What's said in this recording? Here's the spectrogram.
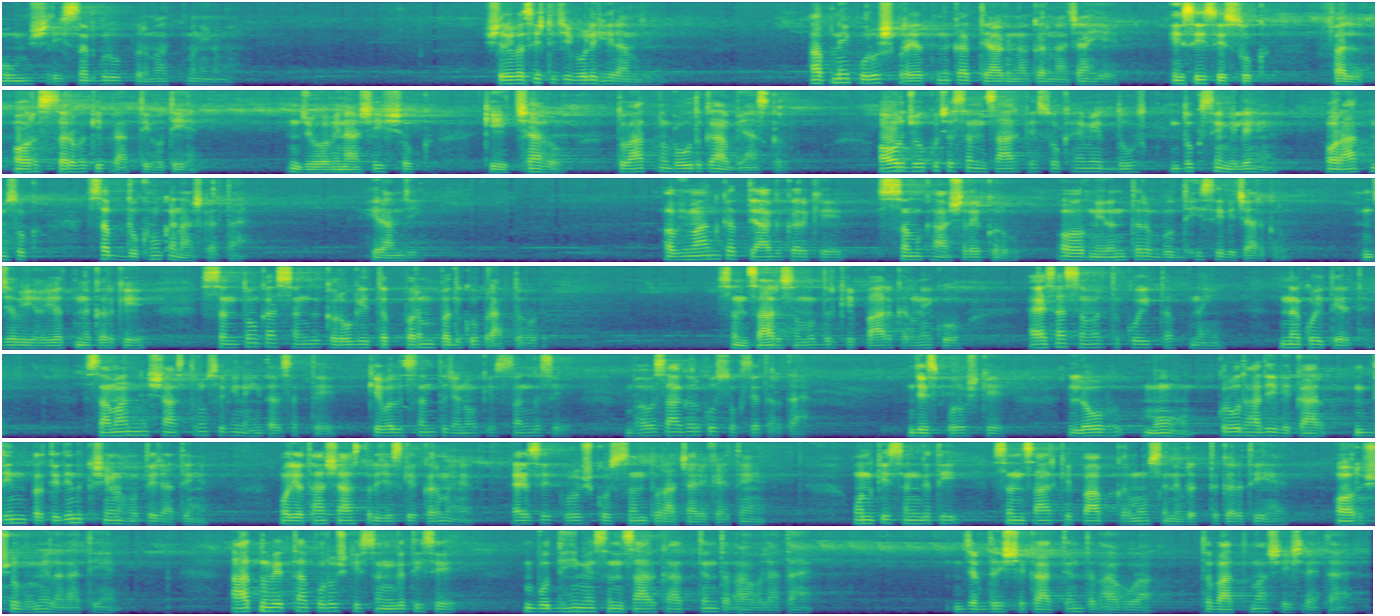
ओम श्री सदगुरु परमात्मा ने नम। श्री वशिष्ठ जी बोले, ही राम जी, अपने पुरुष प्रयत्न का त्याग न करना चाहिए। इसी से सुख, फल और सर्व की प्राप्ति होती है। जो अविनाशी सुख की इच्छा हो तो आत्मबोध का अभ्यास करो। और जो कुछ संसार के सुख है में दुख से मिले हैं और आत्म सुख सब दुखों का नाश करता है। ही राम जी, अभिमान का त्याग करके सम का आश्रय करो और निरंतर बुद्धि से विचार करो। जब यह यत्न करके संतों का संग करोगे तब परम पद को प्राप्त होगे। संसार समुद्र के पार करने को ऐसा समर्थ कोई तप नहीं, न कोई तीर्थ है। सामान्य शास्त्रों से भी नहीं तर सकते, केवल संत जनों के संग से भवसागर को सुख से तरता है। जिस पुरुष के लोभ, मोह, क्रोध आदि विकार दिन प्रतिदिन क्षीण होते जाते हैं, और यथाशास्त्र जिसके कर्म हैं, ऐसे पुरुष को संत और आचार्य कहते हैं। उनकी संगति संसार के पाप कर्मों से निवृत्त करती है और शुभ में लगाती है। आत्मवेत्ता पुरुष की संगति से बुद्धि में संसार का अत्यंत अभाव हो जाता है। जब दृश्य का अत्यंत अभाव हुआ, तब आत्मा शेष रहता है।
